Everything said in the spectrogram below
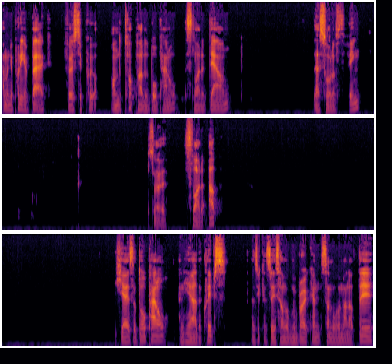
And when you're putting it back, first you put on the top part of the door panel, slide it down, that sort of thing. So slide it up. Here is the door panel, and here are the clips. As you can see, some of them are broken, some of them are not there.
